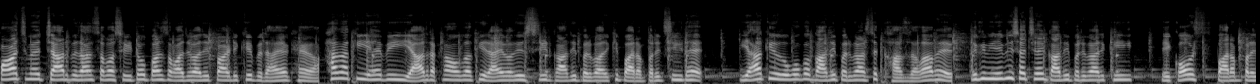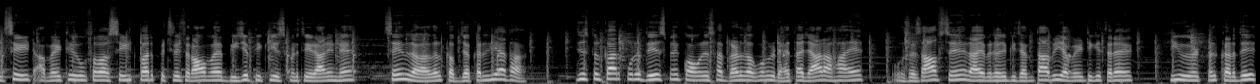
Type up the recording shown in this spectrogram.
पाँच में चार विधानसभा सीटों पर समाजवादी पार्टी के विधायक हैं। हालाँकि यह भी याद रखना होगा कि रायबरेली सीट गांधी परिवार की पारंपरिक सीट है। यहाँ के लोगों को गांधी परिवार से खास लगाव है। लेकिन ये भी सच है, गांधी परिवार की एक और पारंपरिक सीट, अमेठी लोकसभा सीट पर पिछले चुनाव में बीजेपी की स्मृति ईरानी ने सेंध लगाकर कब्जा कर लिया था। जिस प्रकार पूरे देश में कांग्रेस का गढ़ लगभग ढहता जा रहा है, उस हिसाब से रायबरेली की जनता भी अमेठी की तरह ही उलट कर दे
